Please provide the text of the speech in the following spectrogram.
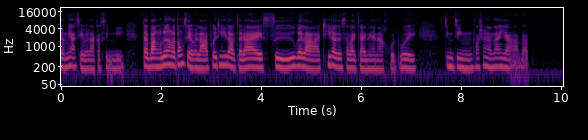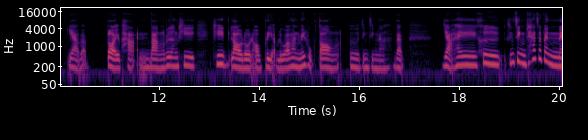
เราไม่อยากเสียเวลากับสิ่งนี้ แต่บางเรื่องเราต้องเสียเวลาเพื่อที่เราจะได้ซื้อเวลาที่เราจะสบายใจในอนาคตเว้ยจริง ๆ เพราะฉะนั้นอย่าแบบอย่าแบบปล่อยผ่านบางเรื่องที่ที่เราโดนเอาเปรียบหรือว่ามันไม่ถูกต้องเออจริง ๆ นะ แบบอยากให้คือจริง ๆ ถ้าจะเป็นใน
